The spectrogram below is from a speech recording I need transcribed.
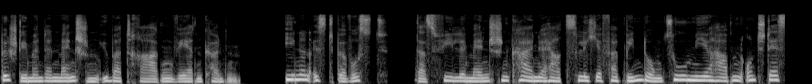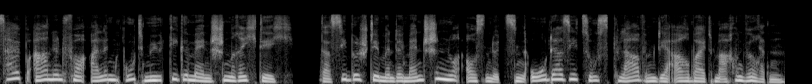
bestimmenden Menschen übertragen werden könnten. Ihnen ist bewusst, dass viele Menschen keine herzliche Verbindung zu mir haben und deshalb ahnen vor allem gutmütige Menschen richtig, dass sie bestimmende Menschen nur ausnützen oder sie zu Sklaven der Arbeit machen würden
